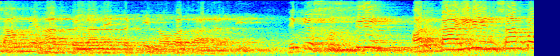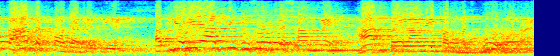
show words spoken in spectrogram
سامنے ہاتھ پھیلانے تک کی نوبت آ جاتی۔ دیکھیے، سستی اور کاہلی انسان کو کہاں تک پہنچا دیتی ہے؟ اب یہی آدمی دوسروں کے سامنے ہاتھ پھیلانے پر مجبور ہو رہا ہے،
